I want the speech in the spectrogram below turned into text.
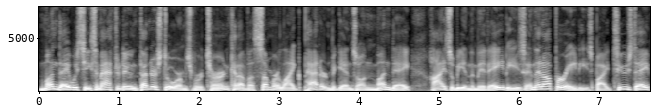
Monday, we see some afternoon thunderstorms return. Kind of a summer like pattern begins on Monday. Highs will be in the mid 80s and then upper 80s by Tuesday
